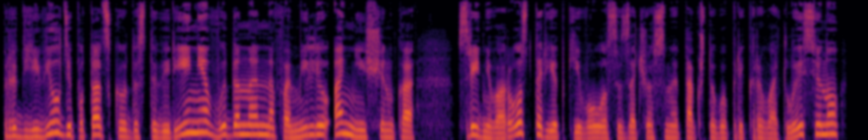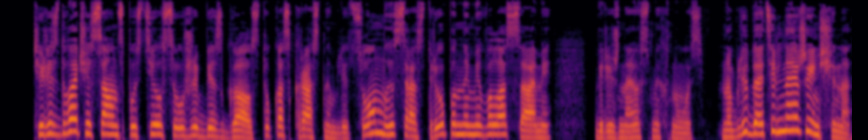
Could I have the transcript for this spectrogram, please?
Предъявил депутатское удостоверение, выданное на фамилию Онищенко. Среднего роста, редкие волосы зачесаны так, чтобы прикрывать лысину. Через два часа он спустился уже без галстука, с красным лицом и с растрепанными волосами. Бережная усмехнулась. «Наблюдательная женщина!»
